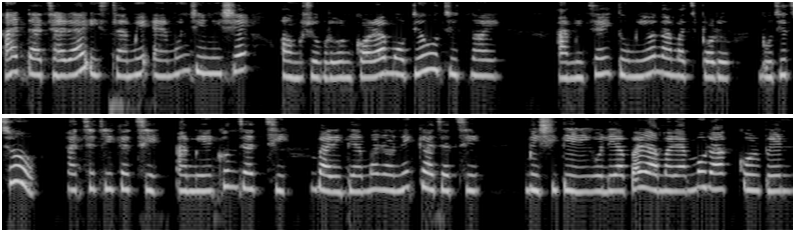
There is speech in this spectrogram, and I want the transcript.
আর তাছাড়া ইসলামে এমন জিনিসে অংশগ্রহণ করা মোটেও উচিত নয়। আমি চাই তুমিও নামাজ পড়ো বুঝেছ? আচ্ছা ঠিক আছে আমি এখন যাচ্ছি। বাড়িতে আমার অনেক কাজ আছে। বেশি দেরি হলে আবার আমার আম্মু রাগ করবেন।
